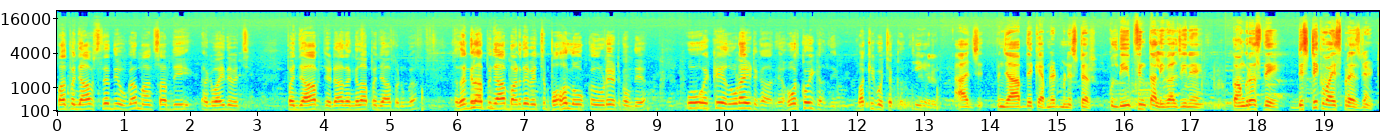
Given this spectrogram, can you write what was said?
ਪਰ ਪੰਜਾਬ ਸਥਿਤ ਨਹੀਂ ਹੋਊਗਾ, ਮਾਨ ਸਾਹਿਬ ਦੀ ਅਗਵਾਈ ਦੇ ਵਿੱਚ। ਪੰਜਾਬ ਜਿਹੜਾ ਰੰਗਲਾ ਪੰਜਾਬ ਬਣੂਗਾ। ਰੰਗਲਾ ਪੰਜਾਬ ਬਣਨ ਦੇ ਵਿੱਚ ਬਹੁਤ ਲੋਕ ਕਰੋੜੇ ਅਟਕਾਉਂਦੇ ਆ। ਉਹ ਇੱਕ ਰੋੜਾ ਹੀ ਟਿਕਾ ਰਿਹਾ, ਹੋਰ ਕੋਈ ਗੱਲ ਨਹੀਂ, ਬਾਕੀ ਕੋਈ ਚੱਕਰ ਨਹੀਂ। ਅੱਜ ਪੰਜਾਬ ਦੇ ਕੈਬਨਿਟ ਮਿਨਿਸਟਰ ਕੁਲਦੀਪ ਸਿੰਘ ਧਾਲੀਵਾਲ ਜੀ ਨੇ ਕਾਂਗਰਸ ਦੇ district vice president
